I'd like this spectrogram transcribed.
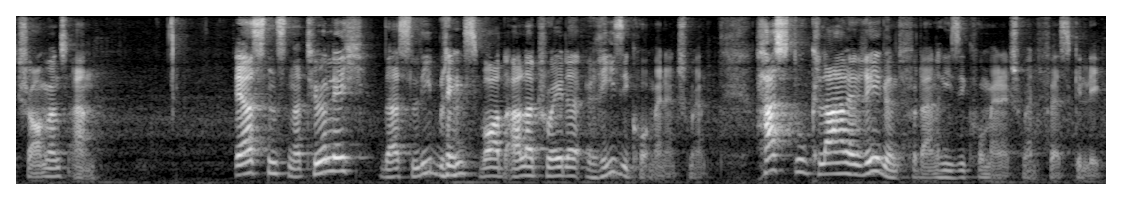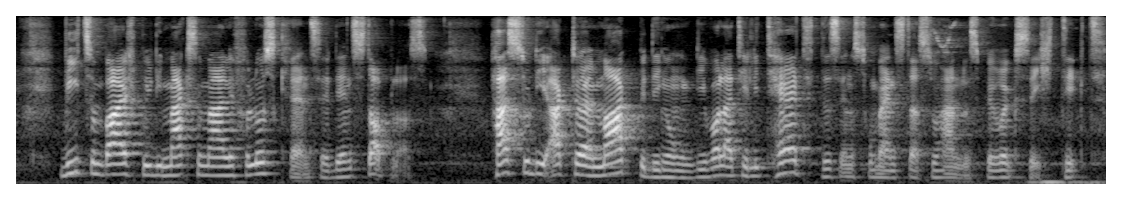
schauen wir uns an. Erstens natürlich das Lieblingswort aller Trader Risikomanagement. Hast du klare Regeln für dein Risikomanagement festgelegt, wie zum Beispiel die maximale Verlustgrenze, den Stop-Loss? Hast du die aktuellen Marktbedingungen, die Volatilität des Instruments, das du handelst, berücksichtigt?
